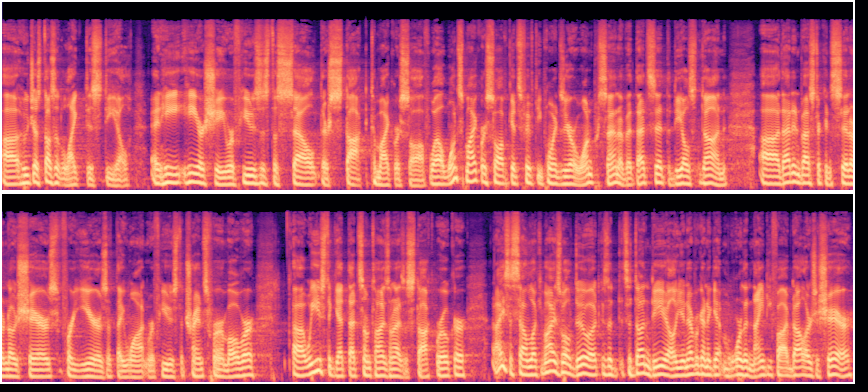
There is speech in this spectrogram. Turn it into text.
uh, who just doesn't like this deal and he, he or she refuses to sell their stock to Microsoft? Well, once Microsoft gets 50.01% of it, that's it, the deal's done. Uh, that investor can sit on those shares for years if they want and refuse to transfer them over. Uh, we used to get that sometimes when I was a stockbroker. I used to sound like you might as well do it because it's a done deal. You're never going to get more than $95 a share.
